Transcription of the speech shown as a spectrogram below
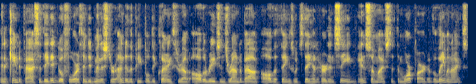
And it came to pass that they did go forth and did minister unto the people, declaring throughout all the regions round about all the things which they had heard and seen, insomuch that the more part of the Lamanites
